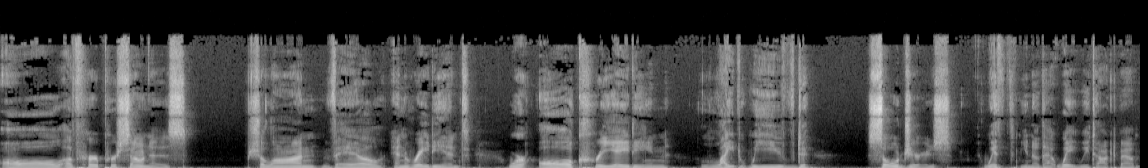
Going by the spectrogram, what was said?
all of her personas, Shallan, Veil, and Radiant, were all creating light weaved soldiers with, you know, that weight we talked about.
